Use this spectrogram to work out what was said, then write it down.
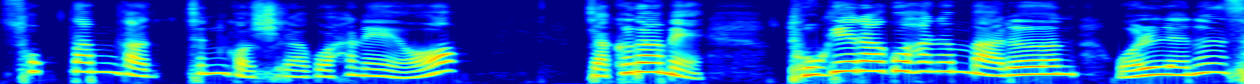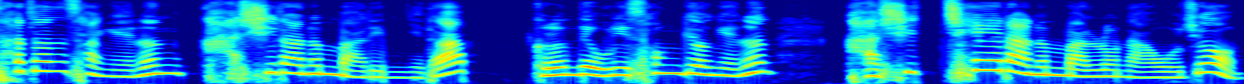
속담 같은 것이라고 하네요. 자, 그 다음에 도계라고 하는 말은 원래는 사전상에는 가시라는 말입니다. 그런데 우리 성경에는 가시채라는 말로 나오죠.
